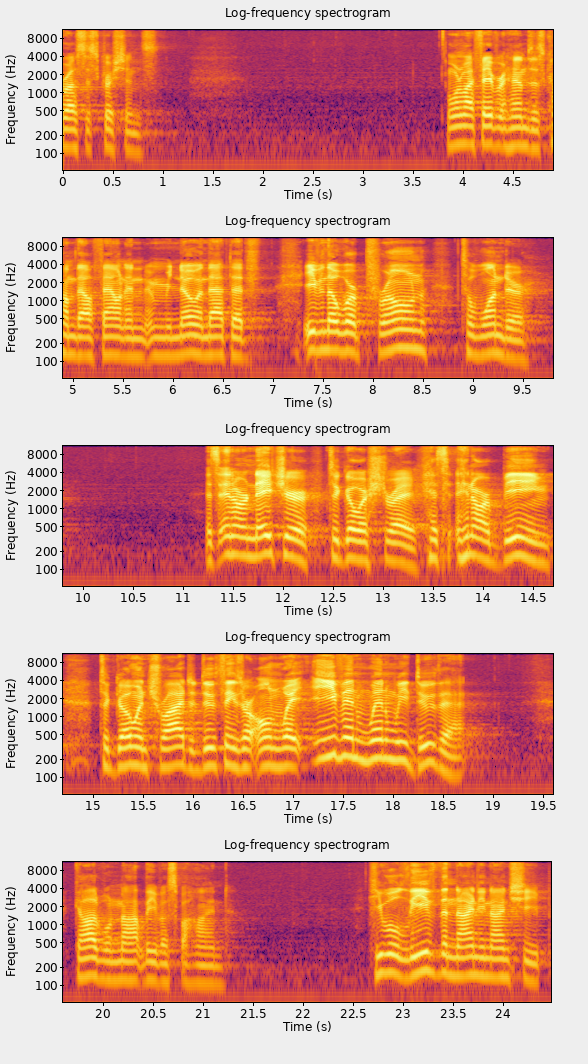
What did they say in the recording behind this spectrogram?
for us as Christians. One of my favorite hymns is Come Thou Fount, and, and we know in that that even though we're prone to wonder, it's in our nature to go astray. It's in our being to go and try to do things our own way. Even when we do that, God will not leave us behind. He will leave the 99 sheep.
